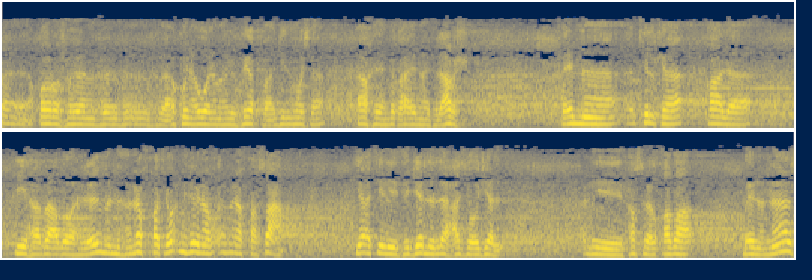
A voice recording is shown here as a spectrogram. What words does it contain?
آه قول فأكون أول من يفيق فأجد موسى آخذا بقائمة العرش. فإن تلك قال فيها بعض أهل العلم أنها نفخة مثل نفخة صعب. يأتي لتجلي الله عز وجل. لفصل القضاء بين الناس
